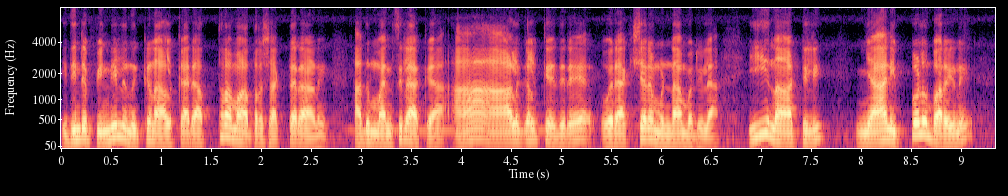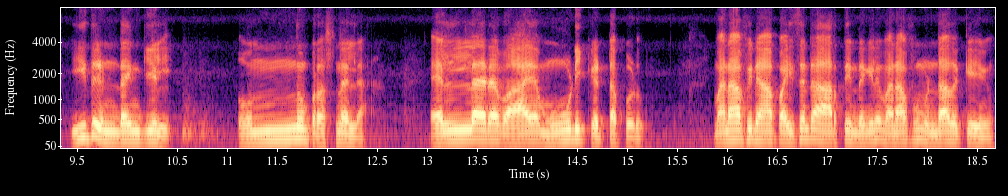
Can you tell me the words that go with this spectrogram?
ഇതിന്റെ പിന്നിൽ നിൽക്കുന്ന ആൾക്കാർ അത്രമാത്രം ശക്തരാണ്. അത് മനസ്സിലാക്കുക. ആ ആളുകൾക്കെതിരെ ഒരക്ഷരം മിണ്ടാൻ പറ്റില്ല ഈ നാട്ടിൽ ഞാൻ ഇപ്പോഴും പറയുന്നു ഇതുണ്ടെങ്കിൽ ഒന്നും പ്രശ്നമില്ല എല്ലാവരുടെ വായ മൂടി കെട്ടപ്പെടും. മനാഫിന് ആ പൈസന്റെ ആർത്തി ഉണ്ടെങ്കിൽ മനാഫും ഉണ്ടാതൊക്കെയും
